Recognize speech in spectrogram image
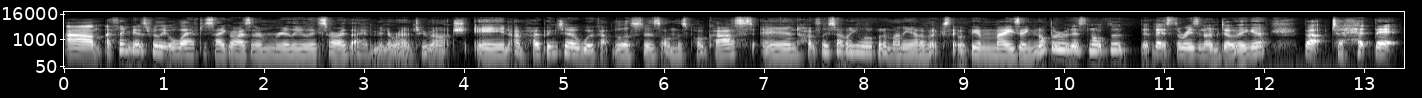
um, I think that's really all I have to say, guys. And I'm really, really sorry that I haven't been around too much. And I'm hoping to work up the listeners on this podcast and hopefully start making a little bit of money out of it because that would be amazing. Not the that's not the that's the reason I'm doing it, but to hit that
